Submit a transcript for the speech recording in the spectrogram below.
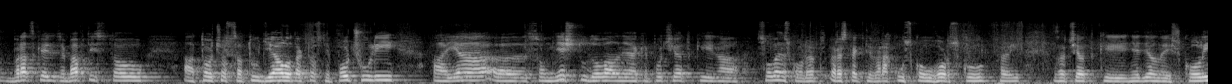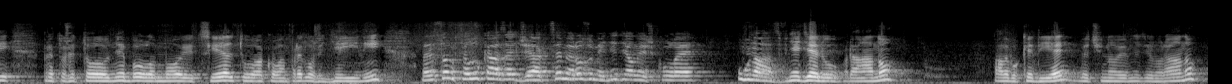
v Bratskej baptistov, a to, čo sa tu dialo, tak to ste počuli. A ja e, som neštudoval nejaké počiatky na Slovensku, respektíve Rakúsko-Uhorsku, hej, začiatky nedelnej školy, pretože to nebol môj cieľ tu, ako vám predložiť dejiny. Len som chcel ukázať, že ak chceme rozumieť nedelnej škole u nás v nedeľu ráno, alebo kedy je, väčšinou je v nedeľu ráno,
